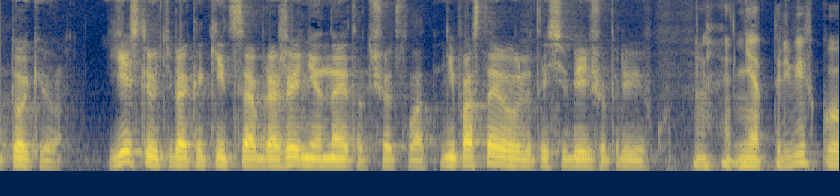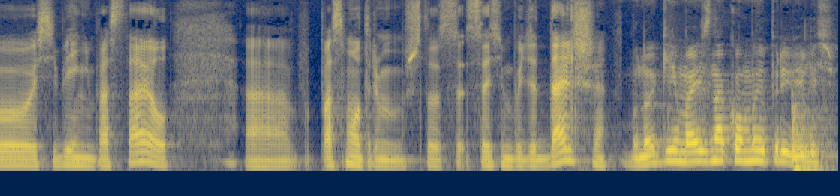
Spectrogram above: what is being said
Токио. Есть ли у тебя какие-то соображения на этот счет, Влад? Не поставил ли ты себе еще прививку? Нет, прививку себе не поставил. А, посмотрим, что с этим будет дальше. Многие мои знакомые привились.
